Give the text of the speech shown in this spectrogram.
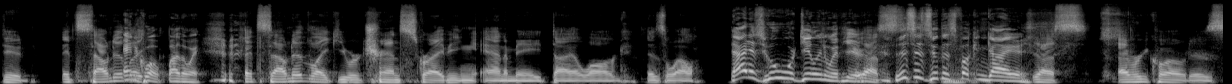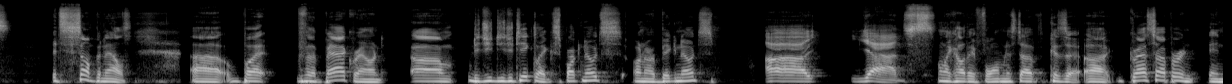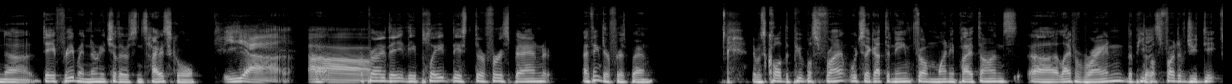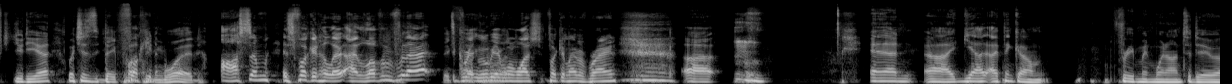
Dude, it sounded End like quote, by the way. it sounded like you were transcribing anime dialogue as well. That is who we're dealing with here. Yes. This is who this fucking guy is. Yes. Every quote is It's something else. Uh, but for the background, um, did you did you take like spark notes on our big notes uh yeah, it's, like how they formed and stuff? Because uh, uh, Grasshopper and, and uh, Dave Fridmann known each other since high school. yeah. Uh, Um, Apparently, they they played this, their first band. I think their first band. It was called the People's Front, which they got the name from Monty Python's uh, Life of Brian, the People's Front of Jude- Judea, which is they fucking, fucking would. awesome. It's fucking hilarious. I love them for that. They it's a great movie. Everyone would. watch fucking Life of Brian. Uh, and uh, yeah, I think um, Friedman went on to do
